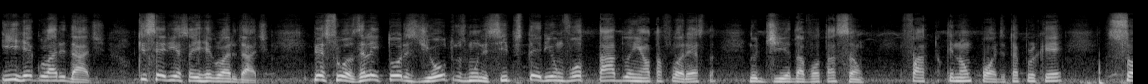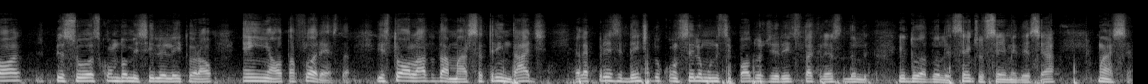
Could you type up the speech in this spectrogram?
irregularidade. O que seria essa irregularidade? Pessoas, eleitores de outros municípios teriam votado em Alta Floresta no dia da votação. Fato que não pode, até porque só pessoas com domicílio eleitoral em Alta Floresta. Estou ao lado da Márcia Trindade, ela é presidente do Conselho Municipal dos Direitos da Criança e do Adolescente, o CMDCA. Márcia,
